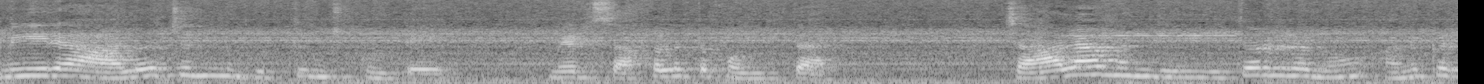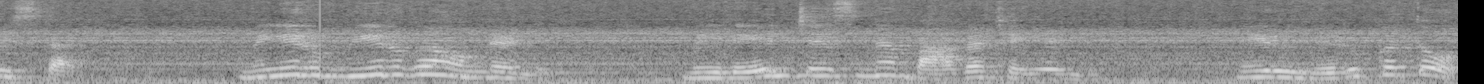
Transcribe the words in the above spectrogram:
మీరు ఆ ఆలోచనను గుర్తుంచుకుంటే మీరు సఫలత పొందుతారు. చాలామంది ఇతరులను అనుకరిస్తారు. మీరు మీరుగా ఉండండి. మీరేం చేసినా బాగా చేయండి. మీరు ఎరుకతో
